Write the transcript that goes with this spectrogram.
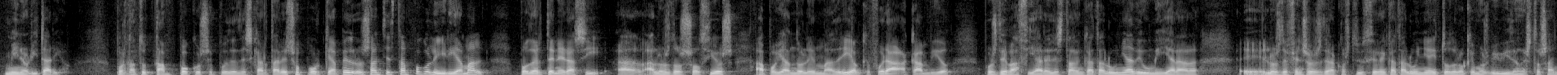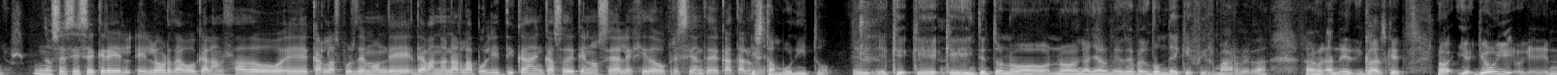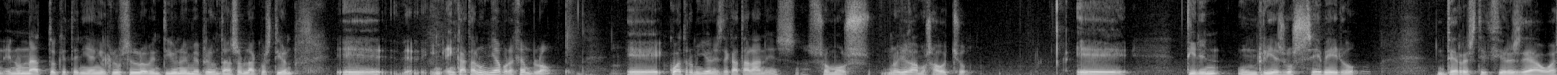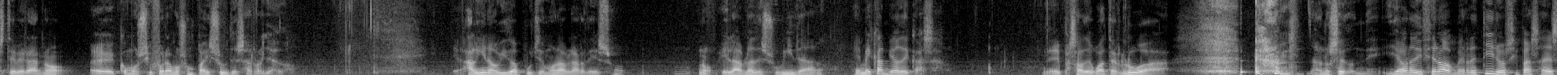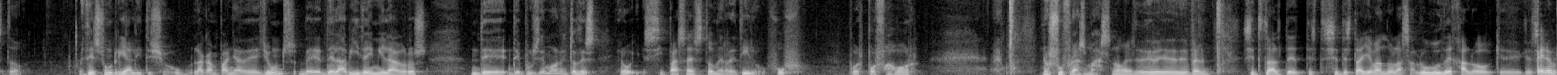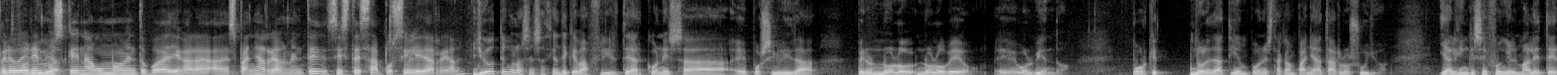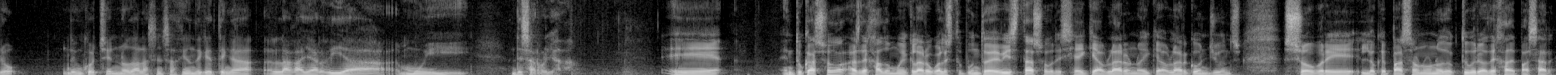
minoritario. Por tanto, tampoco se puede descartar eso porque a Pedro Sánchez tampoco le iría mal poder tener así a, los dos socios apoyándole en Madrid, aunque fuera a cambio pues, de vaciar el Estado en Cataluña, de humillar a eh, los defensores de la Constitución en Cataluña y todo lo que hemos vivido en estos años. No sé si se cree el, órdago que ha lanzado eh, Carles Puigdemont de, de abandonar la política en caso de que no sea elegido presidente de Cataluña. Es tan bonito eh, que, intento no, engañarme. ¿Dónde hay que firmar, verdad? Eh, claro, es que yo, en, un acto que tenía en el Club Siglo XXI y me preguntaban sobre la cuestión, eh, en, Cataluña, por ejemplo, cuatro millones de catalanes, somos, no llegamos a ocho, tienen un riesgo severo de restricciones de agua este verano, como si fuéramos un país subdesarrollado. ¿Alguien ha oído a Puigdemont hablar de eso? No, él habla de su vida. Eh, me he cambiado de casa. He pasado de Waterloo a no sé dónde. Y ahora dice, no, me retiro si pasa esto. Es decir, es un reality show, la campaña de Junts, de, la vida y milagros de, de Puigdemont. Entonces, si pasa esto, me retiro. Uf, pues por favor, no sufras más, ¿no? si total se te está llevando la salud, déjalo. Que, pero pero veremos que en algún momento pueda llegar a, España realmente. ¿Existe esa posibilidad real? Yo tengo la sensación de que va a flirtear con esa eh, posibilidad, pero no lo, no lo veo eh, volviendo, porque no le da tiempo en esta campaña a atar lo suyo. Y alguien que se fue en el maletero de un coche no da la sensación de que tenga la gallardía muy desarrollada. Eh, en tu caso, has dejado muy claro cuál es tu punto de vista sobre si hay que hablar o no hay que hablar con Junts, sobre lo que pasa un 1 de octubre o deja de pasar.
